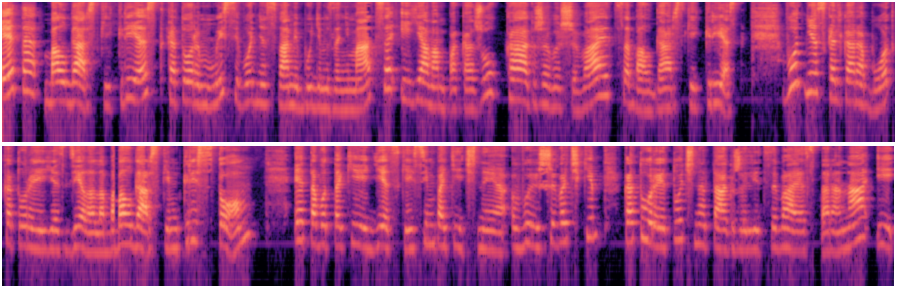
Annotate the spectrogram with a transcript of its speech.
Это болгарский крест, которым мы сегодня с вами будем заниматься, и я вам покажу, как же вышивается болгарский крест. Вот несколько работ, которые я сделала болгарским крестом. Это вот такие детские симпатичные вышивочки, которые точно так же лицевая сторона и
